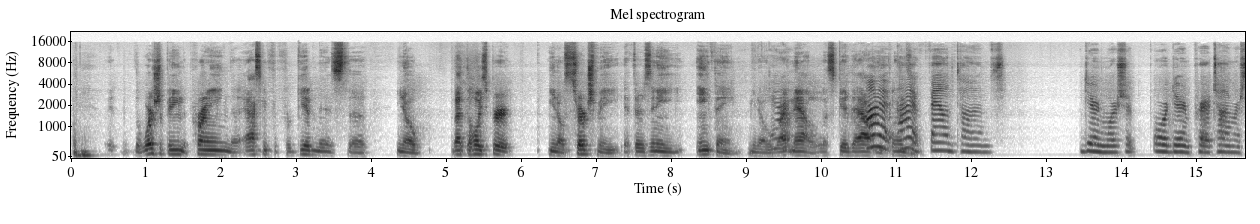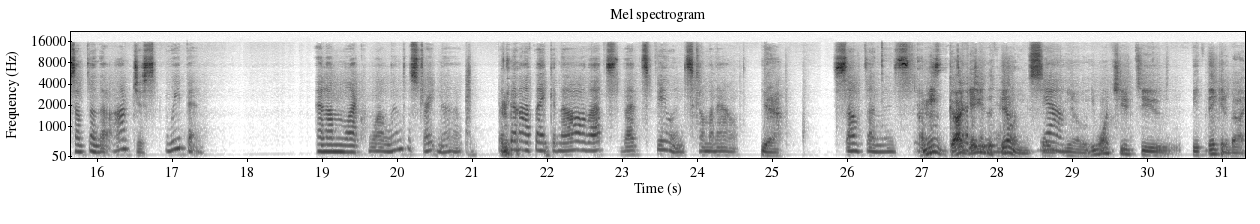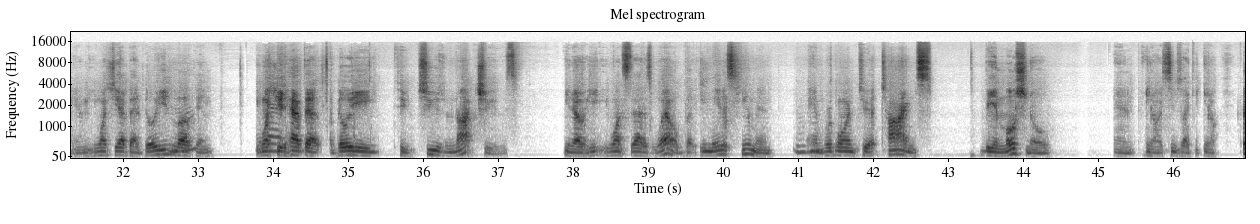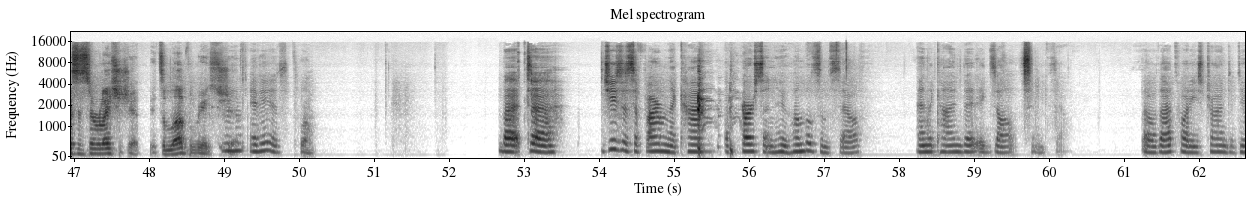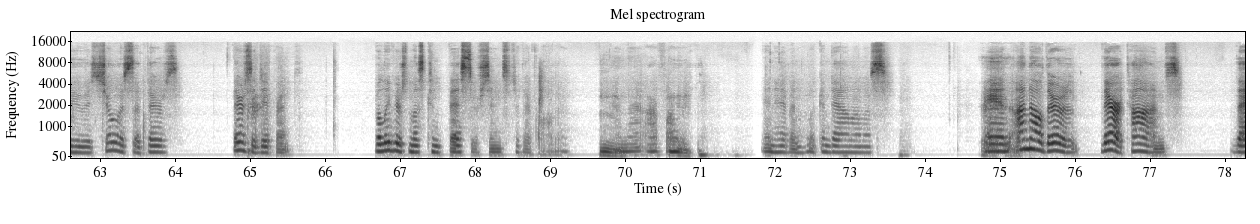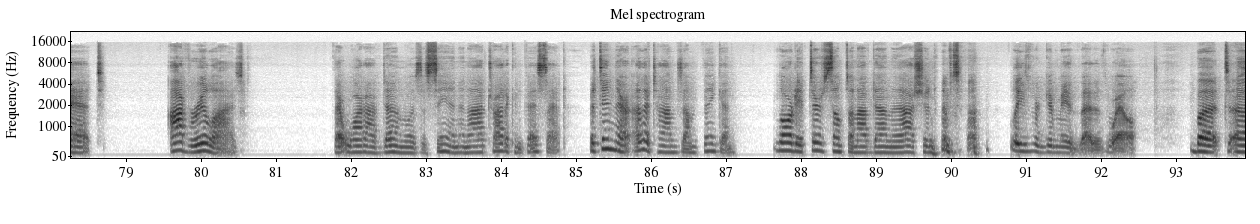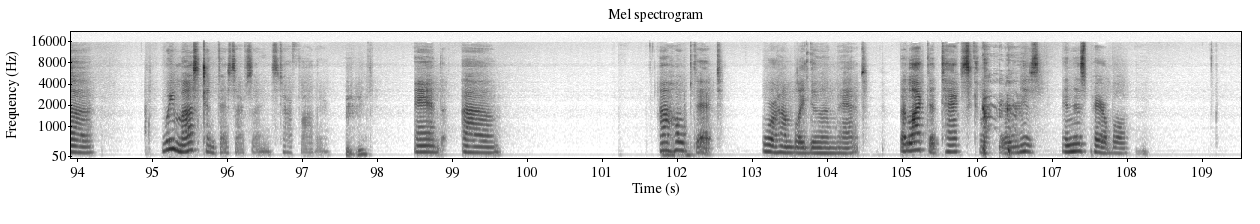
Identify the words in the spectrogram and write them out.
the worshiping, the praying, the asking for forgiveness, the you know, let the Holy Spirit, you know, search me if there's any anything, you know, Yeah. right now. Let's get it out I, I it. have found times during worship or during prayer time or something that I'm just weeping. And I'm like, well, Linda, straighten up. But then I think, no, that's that's feelings coming out. Yeah. Something is. I mean, God gave you the feelings. Yeah. You know, He wants you to be thinking about Him. He wants you to have that ability to love Him. He wants you to Mm-hmm. Have that ability to choose or not choose. You know, He, he wants that as well. But He made us human, Mhm. and we're going to at times be emotional. And, you know, it seems like, you know, because it's a relationship, it's a love relationship. Mhm, It is. Well, But uh, Jesus affirmed the kind of person who humbles himself and the kind that exalts himself. So that's what he's trying to do is show us that there's there's a difference. Believers must confess their sins to their Father, hmm, and that our Father in heaven looking down on us. And I know there there are times that I've realized that what I've done was a sin, and I try to confess that. But then there are other times I'm thinking, Lord, if there's something I've done that I shouldn't have done, please forgive me of that as well. But uh, we must confess our sins to our Father. Mhm. And um, I hope that we're humbly doing that. But like the tax collector in his in this parable,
